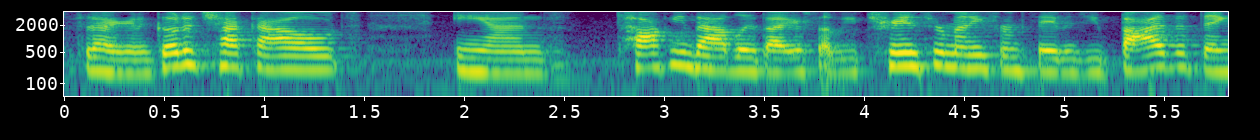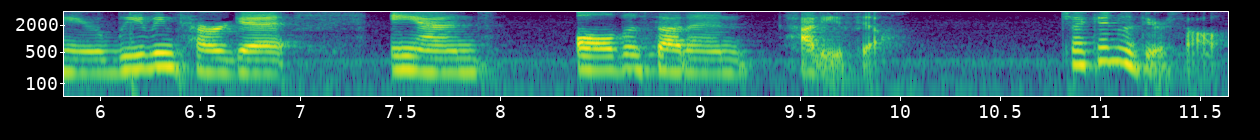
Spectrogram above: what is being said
So now you're going to go to checkout and talking badly about yourself. You transfer money from savings, you buy the thing, you're leaving Target, and all of a sudden, how do you feel? Check in with yourself.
